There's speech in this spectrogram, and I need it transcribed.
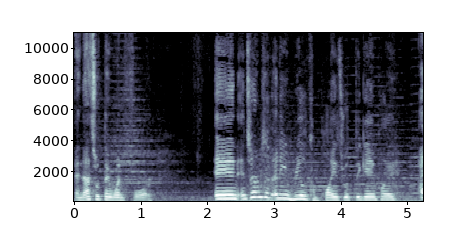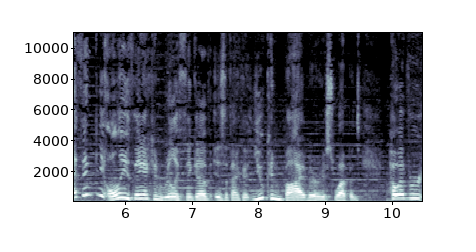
and that's what they went for. And in terms of any real complaints with the gameplay, I think the only thing I can really think of is the fact that you can buy various weapons. However,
